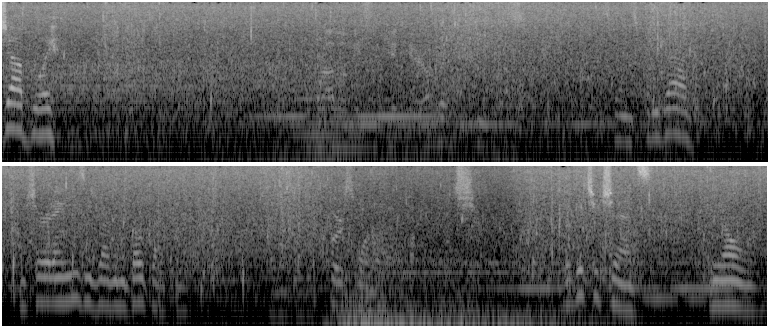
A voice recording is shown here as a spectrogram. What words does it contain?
Job, boy. Bravo the kid here. I'll do this. Sounds pretty bad. I'm sure it ain't easy driving a boat back there. I the first one on that fucking. You'll get your chance. We all will.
